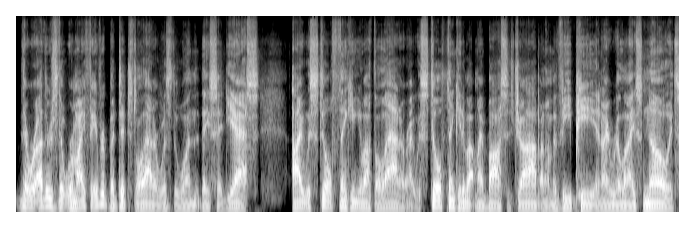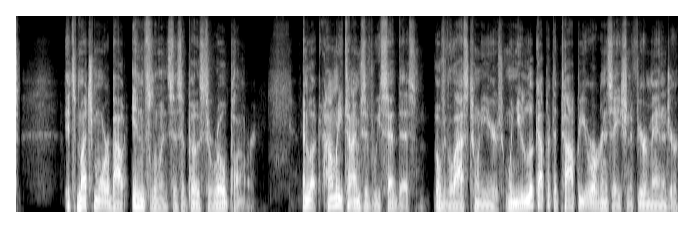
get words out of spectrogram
There were others that were my favorite, but Ditch the Ladder was the one that they said, yes, I was still thinking about the ladder. I was still thinking about my boss's job and I'm a VP. And I realized, no, it's, it's much more about influence as opposed to role power. And look, how many times have we said this over the last 20 years? When you look up at the top of your organization, if you're a manager,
